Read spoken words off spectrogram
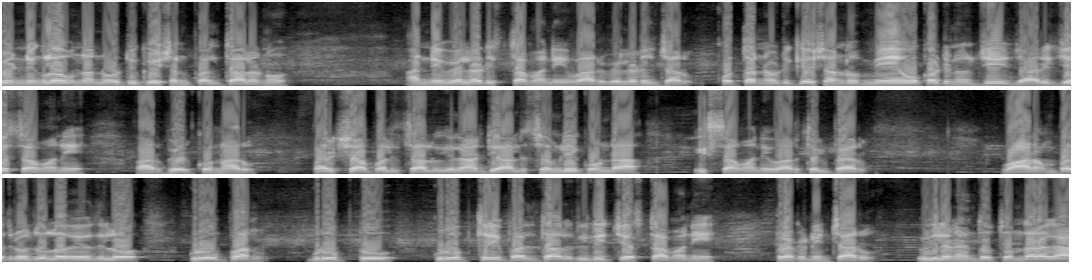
పెండింగ్లో ఉన్న నోటిఫికేషన్ ఫలితాలను అన్ని వెల్లడిస్తామని వారు వెల్లడించారు. కొత్త నోటిఫికేషన్లు మే ఒకటి నుంచి జారీ చేస్తామని వారు పేర్కొన్నారు. పరీక్షా ఫలితాలు ఎలాంటి ఆలస్యం లేకుండా ఇస్తామని వారు తెలిపారు. వారం పది రోజుల వ్యవధిలో group one group two group three ఫలితాలు రిలీజ్ చేస్తామని ప్రకటించారు. వీలైనంత తొందరగా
